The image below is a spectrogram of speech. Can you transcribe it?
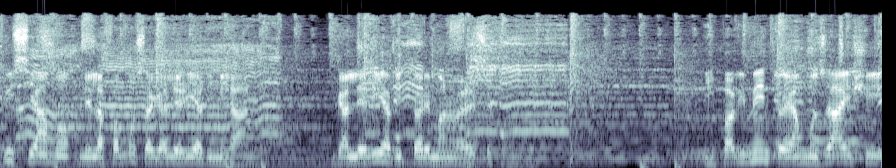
Qui siamo nella famosa galleria di Milano, Galleria Vittorio Emanuele II. Il pavimento è a mosaici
